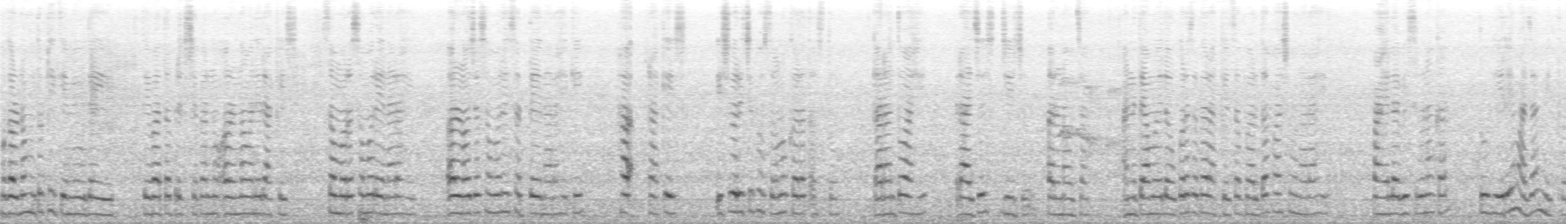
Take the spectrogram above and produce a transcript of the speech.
मग अर्णव म्हणतो ठीक आहे मी उद्या येईल. तेव्हा आता प्रेक्षकांनो अर्णव आणि राकेश समोरासमोर येणार आहे. अर्णवच्या समोर हे सत्य येणार आहे की हा राकेश ईश्वरीची फसवणूक करत असतो. कारण तो आहे राजेश जिजू अर्णवचा. आणि त्यामुळे लवकरच आता राकेशचा पर्दाफाश होणार आहे. पाहायला विसरू नका तू हिरे माझा मित्र.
